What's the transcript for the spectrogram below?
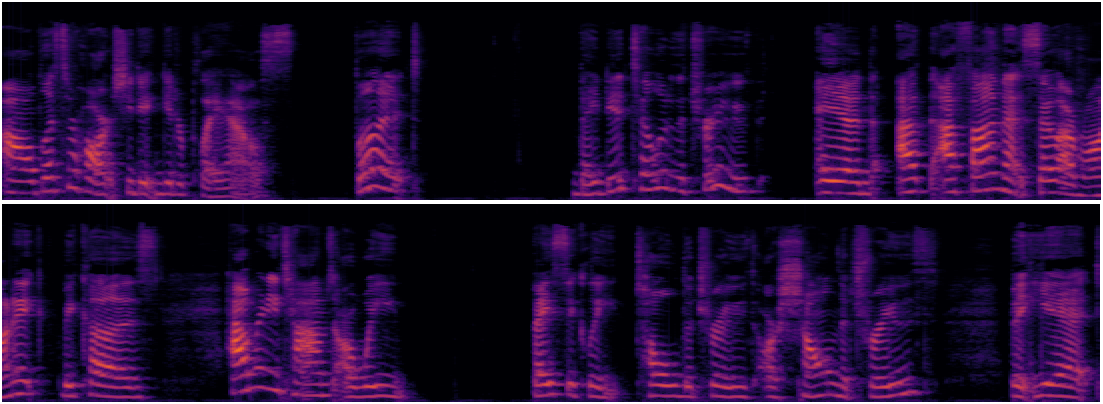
Oh, bless her heart, she didn't get her playhouse. But they did tell her the truth. And I, I find that so ironic because how many times are we basically told the truth or shown the truth, but yet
